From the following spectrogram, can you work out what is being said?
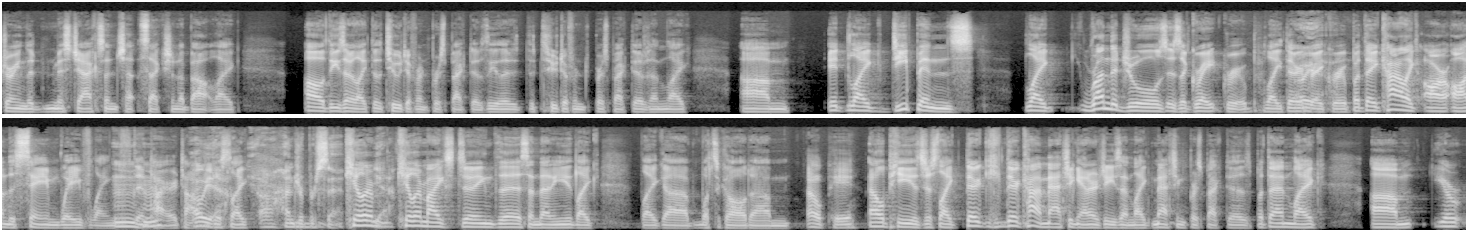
during the Miss Jackson ch- section about like, oh, these are like the two different perspectives. These are the two different perspectives, and like, um, it like deepens. Like, Run the Jewels is a great group. Like, they're a Oh, great yeah. group, but they kind of like are on the same wavelength the entire time. Oh yeah, just like a hundred percent. Killer Yeah. Killer Mike's doing this, and then he like like uh what's it called um El-P. El-P is just like they're they're kind of matching energies and like matching perspectives. But then like um you're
